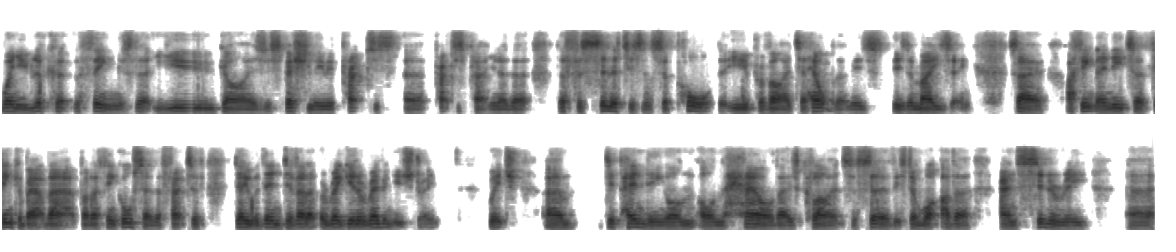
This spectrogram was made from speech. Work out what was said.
when you look at the things that you guys, especially with practice uh, practice plan, you know the the facilities and support that you provide to help them is is amazing. So I think they need to think about that. But I think also the fact of they would then develop a regular revenue stream, which um, depending on on how those clients are serviced and what other ancillary uh,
